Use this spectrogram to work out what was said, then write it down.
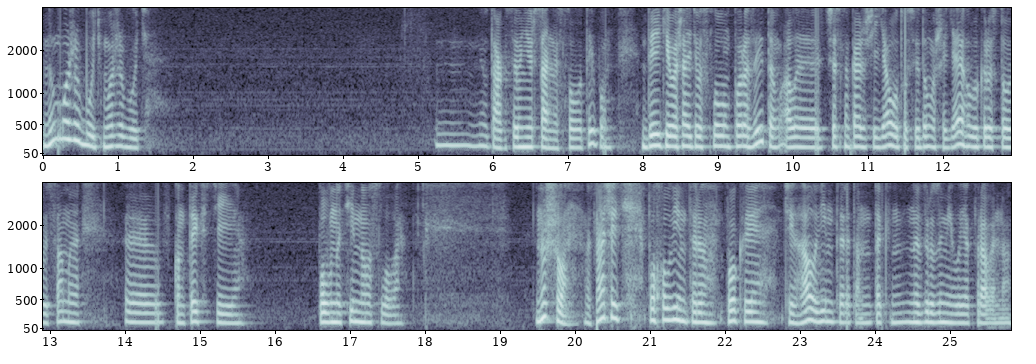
Ну, може бути, може бути. Ну так, це універсальне слово типу. Деякі вважають його словом паразитом, але, чесно кажучи, я от усвідомив, що я його використовую саме в контексті повноцінного слова. Ну що, значить, по Холвінтеру, поки чи Галвінтер, там так не зрозуміло, як правильно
